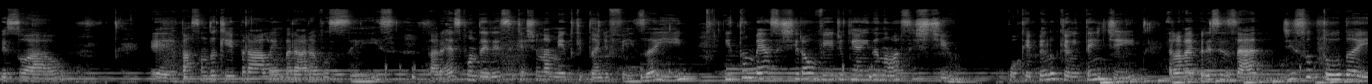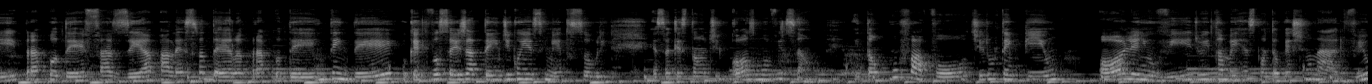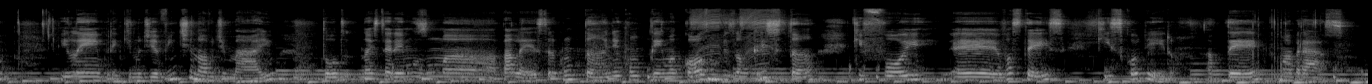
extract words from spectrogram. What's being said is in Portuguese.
Pessoal, é, passando aqui para lembrar a vocês, para responder esse questionamento que Tânia fez aí e também assistir ao vídeo quem ainda não assistiu porque pelo que eu entendi, ela vai precisar disso tudo aí para poder fazer a palestra dela, para poder entender o que é que vocês já têm de conhecimento sobre essa questão de cosmovisão. Então, por favor, tira um tempinho olhem o vídeo e também respondam ao questionário, viu? E lembrem que no dia 29 de maio todo, nós teremos uma palestra com Tânia com o tema Cosmovisão Cristã, que foi é, vocês que escolheram. Até, um abraço.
